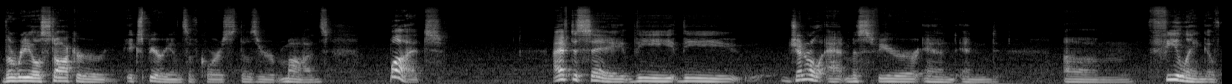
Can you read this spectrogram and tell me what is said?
the real Stalker experience, of course. Those are mods, but I have to say the the general atmosphere and and um, feeling of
